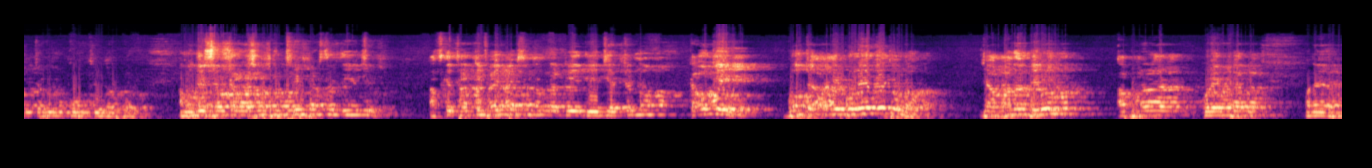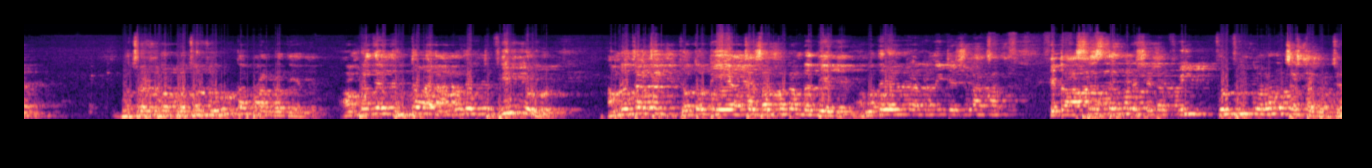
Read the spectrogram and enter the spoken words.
আমি যখন মুখ্যমন্ত্রী হওয়ার পর আমাদের সরকার আসার পর থ্রি পার্সেন্ট দিয়েছিল আজকে থার্টি ফাইভ পার্সেন্ট আমরা দিয়ে দিয়েছি। এর জন্য কাউকে বলতে আগে বলে দিত না যে আপনারা বেরোন, আপনারা কয়েকবার মানে বছরের পর বছর ধরুন তারপর আমরা দিয়ে দিই আমাদের ঘুরতে হয় না আমাদের ফিল করি। আমরা চাচ্ছি যত দিয়ে আছে সবকটা আমরা দিয়ে দিই আমাদের একটা লিমিটেশন আছে। কিন্তু আস্তে আস্তে করে সেটা ফিল ফুলফিল করার চেষ্টা করছে।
